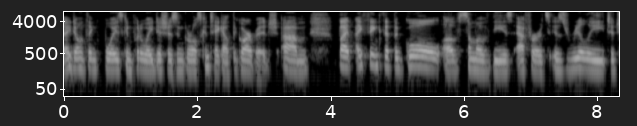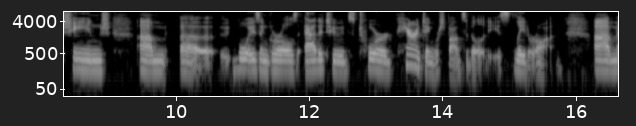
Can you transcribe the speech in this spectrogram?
I don't think boys can put away dishes and girls can take out the garbage. Um, but I think that the goal of some of these efforts is really to change um, uh, boys and girls' attitudes toward parenting responsibilities later on. Um,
